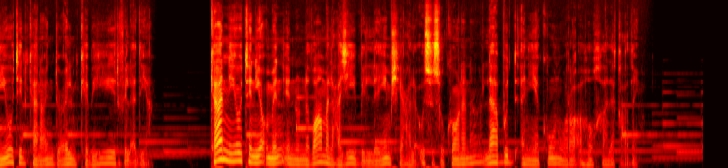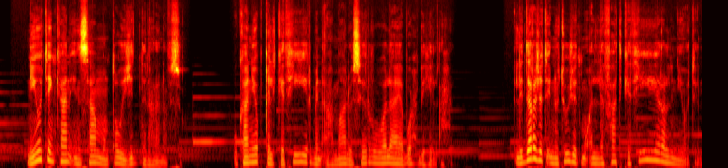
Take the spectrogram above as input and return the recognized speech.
نيوتن كان عنده علم كبير في الأديان. كان نيوتن يؤمن أن النظام العجيب اللي يمشي على أسس كوننا لابد أن يكون وراءه خالق عظيم. نيوتن كان إنسان منطوي جدا على نفسه وكان يبقي الكثير من أعماله سر ولا يبوح به الأحد لدرجة أنه توجد مؤلفات كثيرة لنيوتن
